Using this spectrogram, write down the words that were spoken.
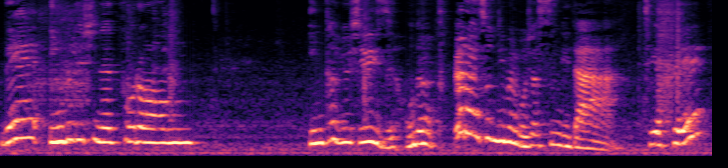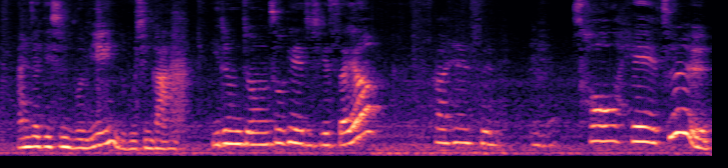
네, 잉글리시넷 포럼 인터뷰 시리즈. 오늘 특별한 손님을 모셨습니다. 제 옆에 앉아 계신 분이 누구신가? 이름 좀 소개해 주시겠어요? 서혜슬이에요. 서혜슬.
